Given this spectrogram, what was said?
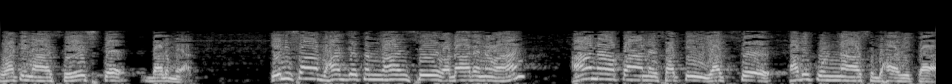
වටිනා ශ්‍රේෂ්ඨ ධර්මයක්. ඒ නිසා භාග්‍යවතුන් වහන්සේ වදාරනවා ආනාපාන සති යස්ස පරිපූර්ණා ස්වභාවිතා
